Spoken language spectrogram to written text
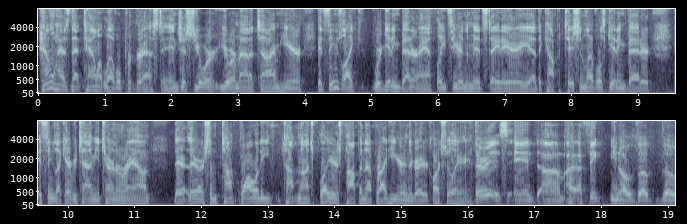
how has that talent level progressed in just your your amount of time here? It seems like we're getting better athletes here in the mid-state area. The competition level is getting better. It seems like every time you turn around, there there are some top quality, top-notch players popping up right here in the greater Clarksville area. There is, and um, I, I, think, you know, the the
